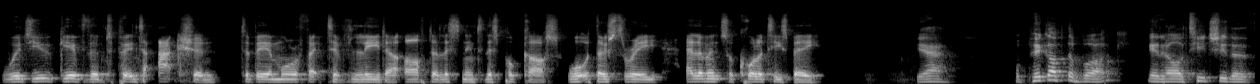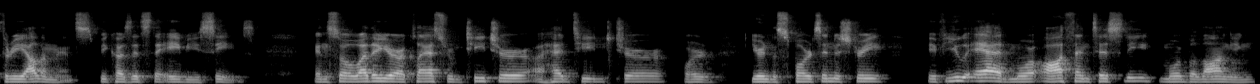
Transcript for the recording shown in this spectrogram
would you give them to put into action to be a more effective leader after listening to this podcast? What would those three elements or qualities be? Yeah. Well, pick up the book it'll teach you the three elements because it's the ABCs. And so, whether you're a classroom teacher, a head teacher, or you're in the sports industry, if you add more authenticity, more belonging,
